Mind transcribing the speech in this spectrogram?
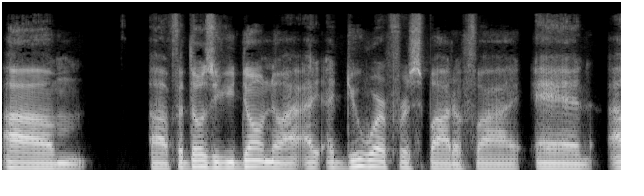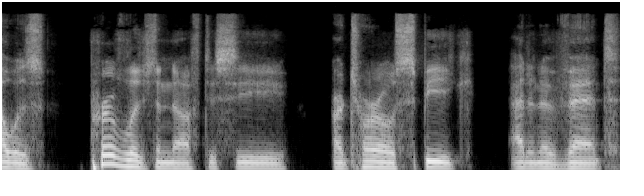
um, uh, for those of you who don't know, I, I do work for Spotify, and I was privileged enough to see Arturo speak at an event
